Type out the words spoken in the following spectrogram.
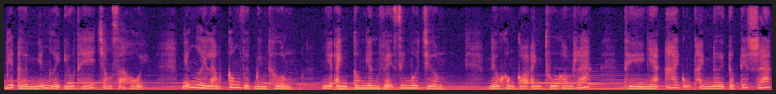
Biết ơn những người yếu thế trong xã hội, những người làm công việc bình thường như anh công nhân vệ sinh môi trường. Nếu không có anh thu gom rác thì nhà ai cũng thành nơi tập kết rác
